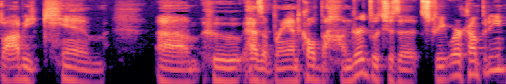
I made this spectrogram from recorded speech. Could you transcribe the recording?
Bobby Kim um, who has a brand called The Hundreds, which is a streetwear company,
